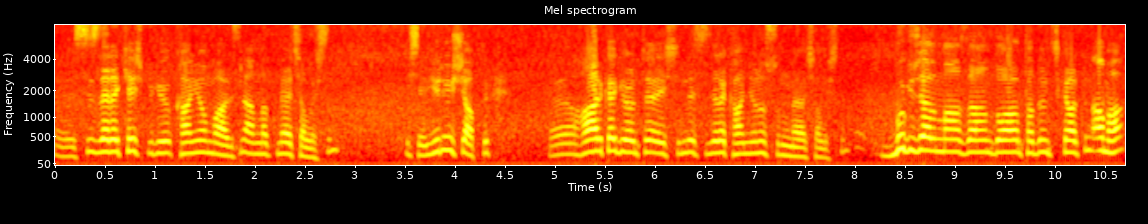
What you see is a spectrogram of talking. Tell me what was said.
Ee, Sizlere Keşbükü Kanyon Vadisi'ni anlatmaya çalıştım. İşte yürüyüş yaptık. Ee, Harika görüntüler eşliğinde sizlere kanyonu sunmaya çalıştım. Bu güzel manzaranın doğanın tadını çıkartın ama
